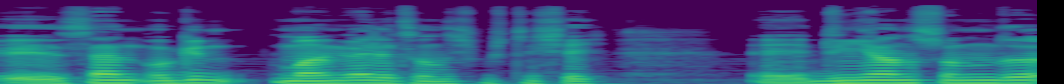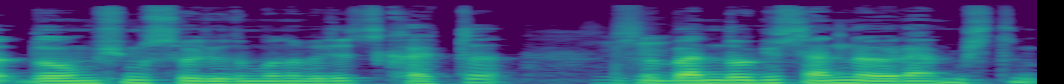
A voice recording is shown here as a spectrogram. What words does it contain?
Ee, sen o gün manga ile tanışmıştın şey. Ee, dünyanın sonunda doğmuşumu söylüyordun bana böyle Skype'ta. Sonra ben de o gün seninle öğrenmiştim.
